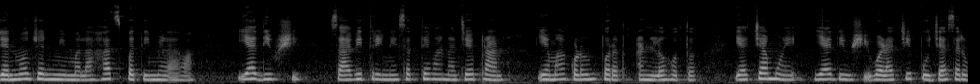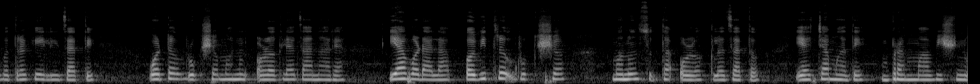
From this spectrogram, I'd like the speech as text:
जन्मोजन्मी मला हाच पती मिळावा. या दिवशी सावित्रीने सत्यवानाचे प्राण यमाकडून परत आणलं होतं. याच्यामुळे या दिवशी वडाची पूजा सर्वत्र केली जाते. वटवृक्ष म्हणून ओळखल्या जाणाऱ्या या वडाला पवित्र वृक्ष म्हणून सुद्धा ओळखलं जातं. याच्यामध्ये ब्रह्मा विष्णू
